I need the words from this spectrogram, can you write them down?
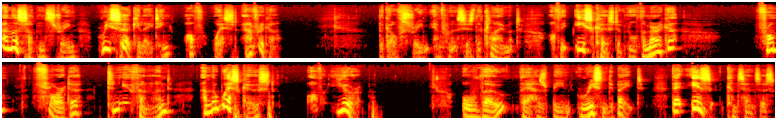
and the southern stream recirculating off West Africa. The Gulf Stream influences the climate of the east coast of North America from Florida to Newfoundland and the west coast of Europe. Although there has been recent debate there is consensus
